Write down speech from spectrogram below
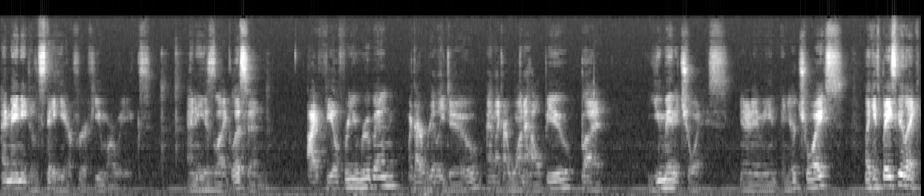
I may need to stay here for a few more weeks." And he's like, "Listen, I feel for you, Ruben. Like I really do, and like I want to help you, but you made a choice. You know what I mean? And your choice, like it's basically like."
